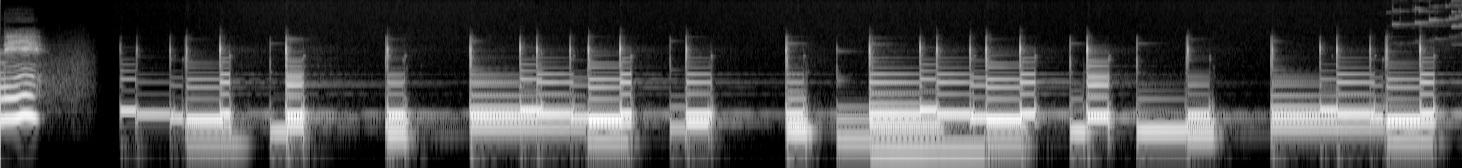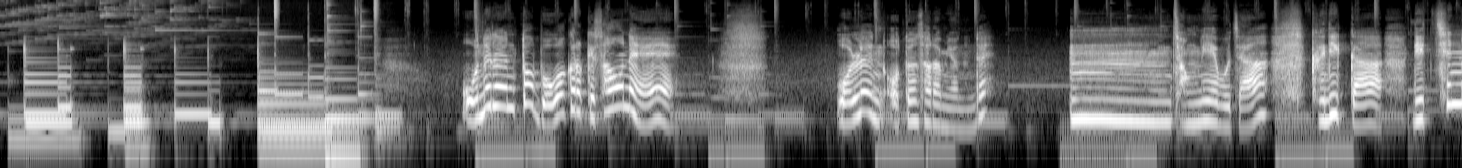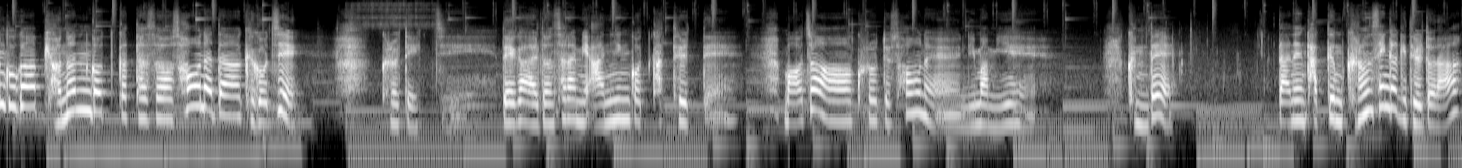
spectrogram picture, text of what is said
예은이. 오늘은 또 뭐가 그렇게 서운해? 원래는 어떤 사람이었는데? 음, 정리해보자. 그니까, 네 친구가 변한 것 같아서 서운하다, 그거지? 그럴 때 있지. 내가 알던 사람이 아닌 것 같을 때. 맞아, 그럴 때 서운해. 네 맘 이해해. 근데, 나는 가끔 그런 생각이 들더라.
